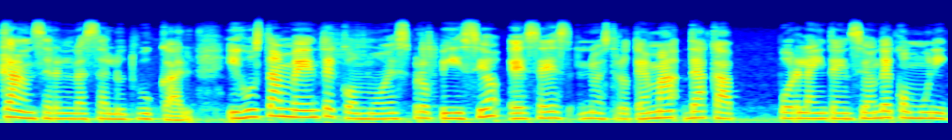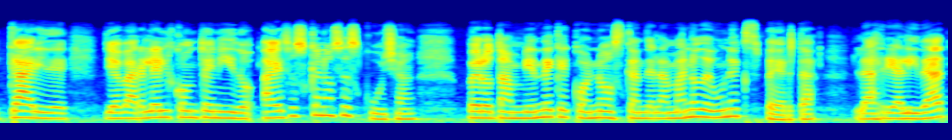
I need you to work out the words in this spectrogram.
cáncer en la salud bucal. Y justamente como es propicio, ese es nuestro tema de acá por la intención de comunicar y de llevarle el contenido a esos que nos escuchan, pero también de que conozcan de la mano de una experta la realidad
